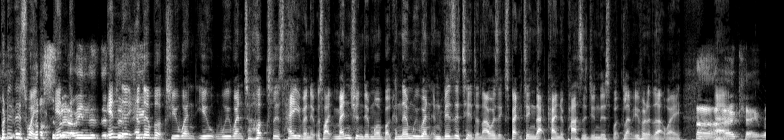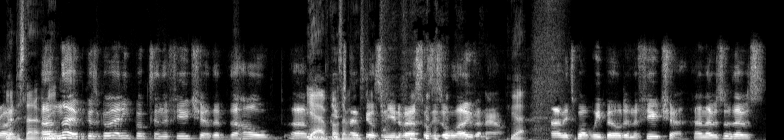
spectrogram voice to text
put it this way Possibly, in, I mean, the, the, in the the few- other books you went you we went to huxley's haven it was like mentioned in one book and then we went and visited and i was expecting that kind of passage in this book let me put it that way Ah, Uh, okay, right. You understand what I um, mean? No, because I've got any books in the future, the the whole um, Yeah, of course, utopias and universals is all over now. yeah Um, it's what we build in the future, and there was there was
